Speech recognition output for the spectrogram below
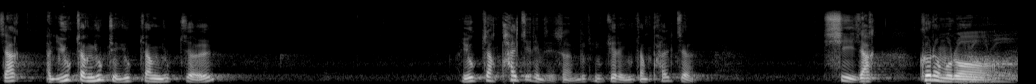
작 아니 6장 6절 6장 6절 6장 8절입니다. 6절에 6장 8절 시작. 그러므로, 그러므로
